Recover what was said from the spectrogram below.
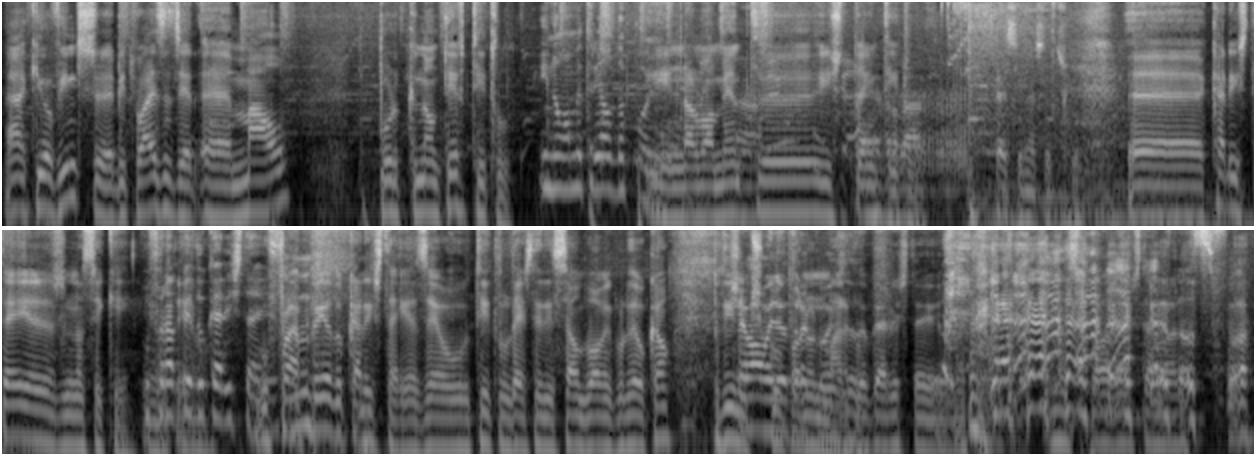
há aqui ouvintes habituais a dizer ah, mal porque não teve título. E não há material de apoio. E normalmente eh, isto tem É título. Peço imensa desculpa. Uh, Caristeias, não sei quê. O frappé É- do Caristeias. O frappé do Caristeias é o título desta edição do Homem que Mordeu o Cão. Pedindo Chamava-lhe desculpa ao Nuno Marco. do Caristeias. Não se pode hora. Não se pode.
